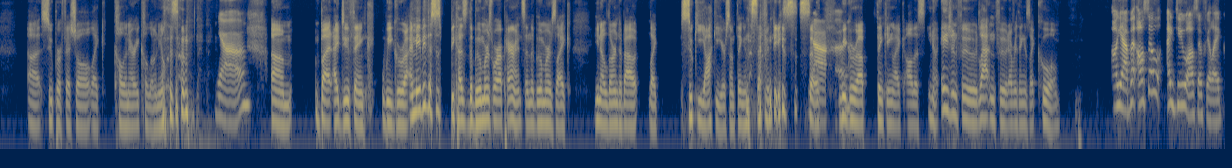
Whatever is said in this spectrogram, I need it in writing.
uh superficial like culinary colonialism Yeah. um but i do think we grew up and maybe this is because the boomers were our parents and the boomers like you know learned about like sukiyaki or something in the 70s so yeah. we grew up thinking like all this you know asian food latin food everything is like cool. Oh yeah, but also I do also feel like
